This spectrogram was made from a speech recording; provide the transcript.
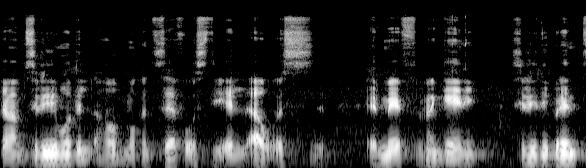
تمام؟ 3 دي موديل أهو ممكن تسافه STL أو 3MF مجاني. 3D print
